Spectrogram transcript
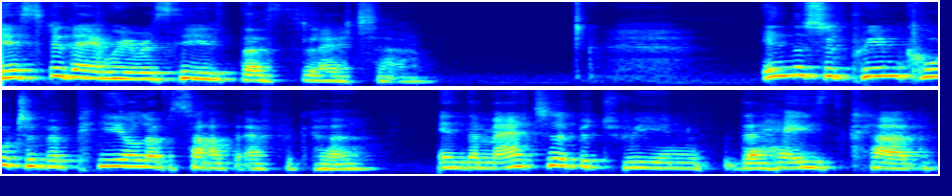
Yesterday, we received this letter. In the Supreme Court of Appeal of South Africa, in the matter between the Haze Club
